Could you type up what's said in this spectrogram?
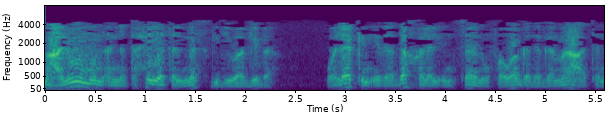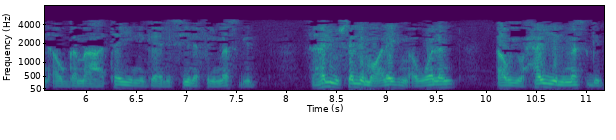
معلوم أن تحية المسجد واجبة ولكن إذا دخل الإنسان فوجد جماعة أو جماعتين جالسين في المسجد فهل يسلم عليهم أولا أو يحيي المسجد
